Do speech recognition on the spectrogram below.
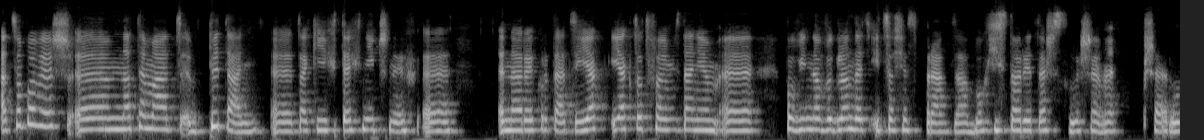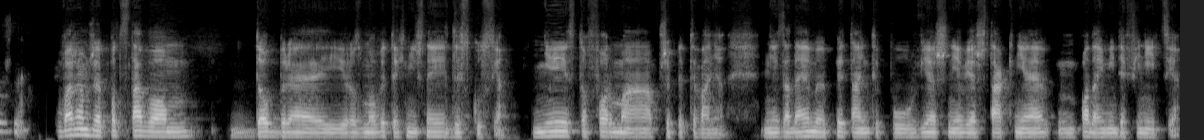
A co powiesz na temat pytań e, takich technicznych e, na rekrutacji? Jak, jak to Twoim zdaniem e, powinno wyglądać i co się sprawdza? Bo historie też słyszymy przeróżne. Uważam, że podstawą dobrej rozmowy technicznej jest dyskusja. Nie jest to forma przepytywania. Nie zadajemy pytań typu wiesz, nie wiesz, tak, nie, podaj mi definicję.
